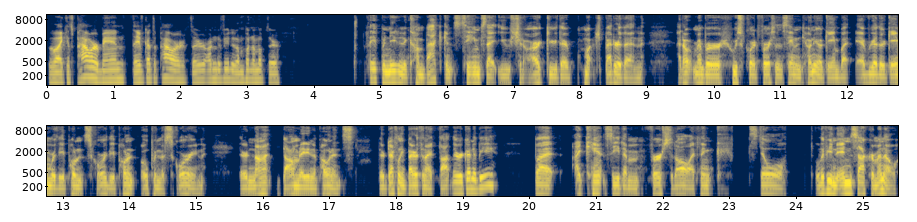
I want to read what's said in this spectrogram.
Like it's power, man. They've got the power. They're undefeated. I'm putting them up there. They've been needing to come back against teams that you should argue they're much better than. I don't remember who scored first in the San Antonio game, but every other game where the opponent scored, the opponent opened the scoring. They're not dominating opponents. They're definitely better than I thought they were going to be, but I can't see them first at all. I think still living in Sacramento,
